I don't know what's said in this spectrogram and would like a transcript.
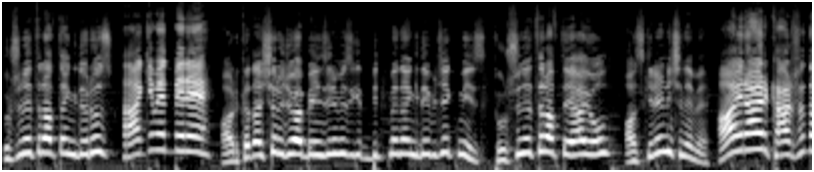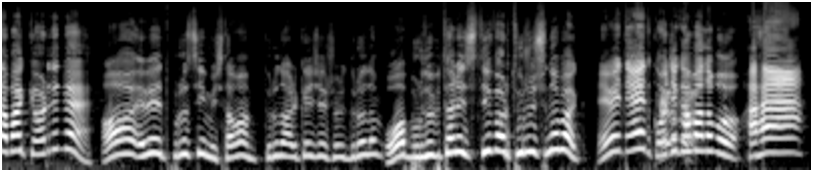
Turşu ne taraftan gidiyoruz? Takip et beni. Arkadaşlar acaba benzinimiz bitmeden gidebilecek miyiz? Turşu ne tarafta ya yol? Askerlerin içinde mi? Hayır hayır karşında bak gördün mü? Aa evet burasıymış tamam. Durun arkadaşlar şöyle duralım. Oha burada bir tane Steve var turşu şuna bak. Evet evet koca kafalı bu. Haha.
